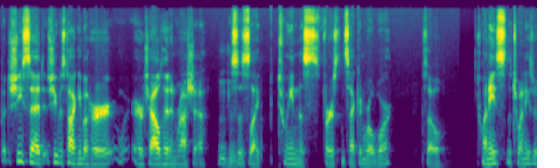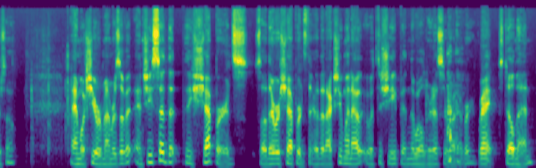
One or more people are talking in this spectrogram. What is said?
but she said she was talking about her her childhood in Russia. Mm-hmm. This is like between the first and second World War, so twenties, the twenties or so, and what she remembers of it. And she said that the shepherds, so there were shepherds there that actually went out with the sheep in the wilderness or whatever. Right. Still then,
